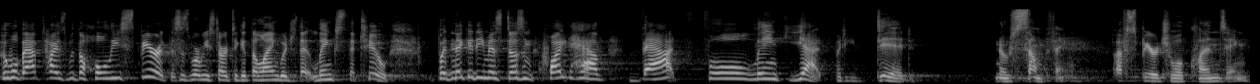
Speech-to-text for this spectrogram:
who will baptize with the Holy Spirit. This is where we start to get the language that links the two. But Nicodemus doesn't quite have that full link yet, but he did know something of spiritual cleansing.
